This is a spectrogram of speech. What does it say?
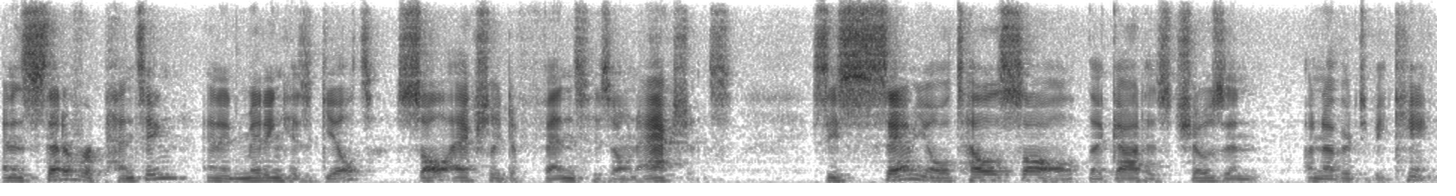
And instead of repenting and admitting his guilt, Saul actually defends his own actions. See, Samuel tells Saul that God has chosen another to be king,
